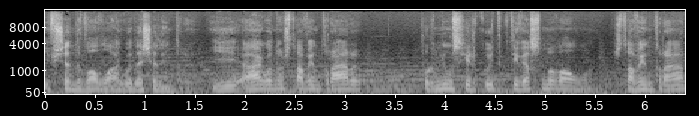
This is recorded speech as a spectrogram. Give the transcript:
e fechando a válvula a água deixa de entrar. E a água não estava a entrar por nenhum circuito que tivesse uma válvula. Estava a entrar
